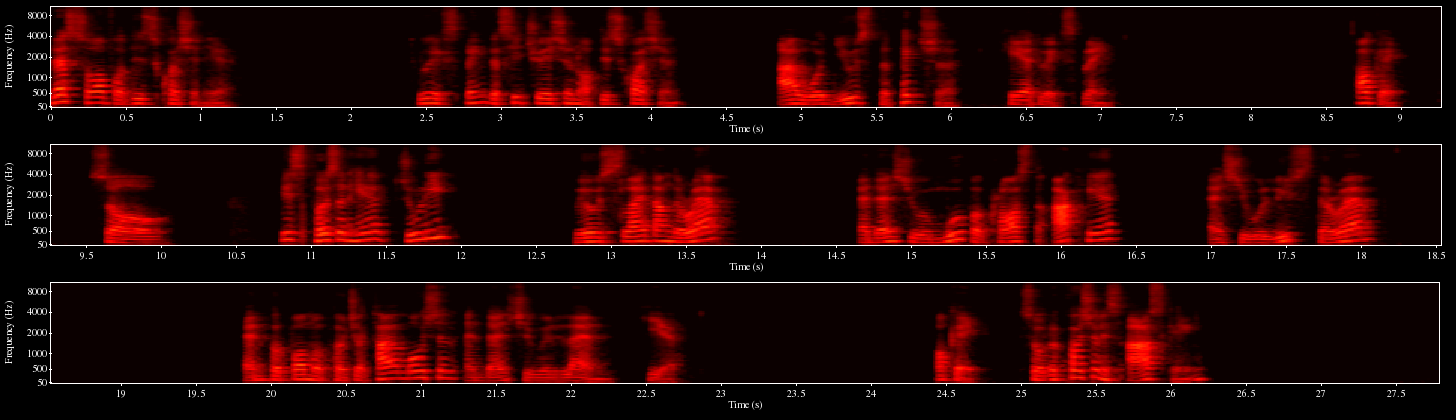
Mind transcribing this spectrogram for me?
let's solve for this question here. To explain the situation of this question, I would use the picture here to explain. Okay, so this person here, Julie, will slide down the ramp and then she will move across the arc here and she will leave the ramp and perform a projectile motion and then she will land here. Okay, so the question is asking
